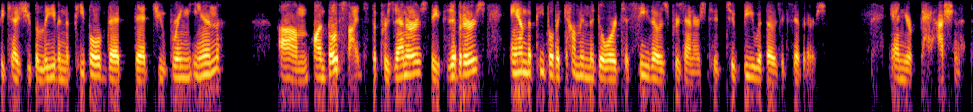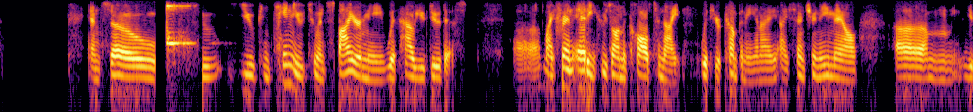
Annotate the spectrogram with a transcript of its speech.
because you believe in the people that that you bring in um, on both sides, the presenters, the exhibitors, and the people that come in the door to see those presenters, to, to be with those exhibitors. And you're passionate. And so you, you continue to inspire me with how you do this. Uh, my friend Eddie, who's on the call tonight with your company, and I, I sent you an email. Um, you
